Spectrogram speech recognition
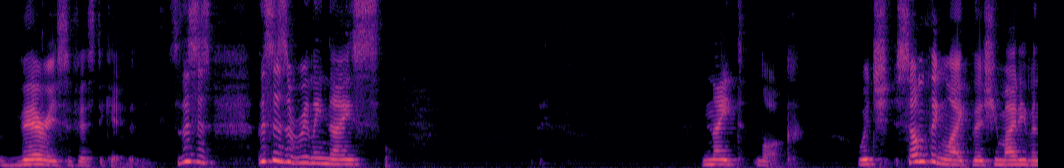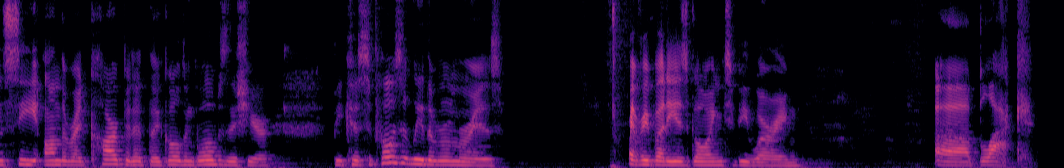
Very sophisticated. So this is this is a really nice night look, which something like this you might even see on the red carpet at the Golden Globes this year because supposedly the rumor is everybody is going to be wearing uh, black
